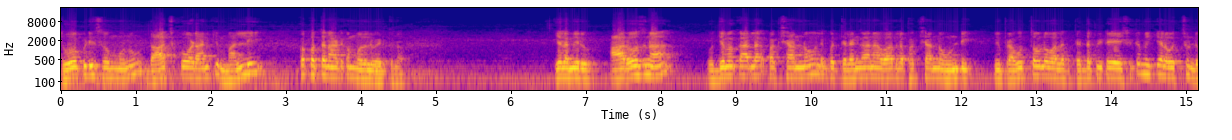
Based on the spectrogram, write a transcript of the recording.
దోపిడీ సొమ్మును దాచుకోవడానికి మళ్ళీ ఒక కొత్త నాటకం మొదలు పెడుతున్నారు ఇలా మీరు ఆ రోజున ఉద్యమకారుల పక్షాన్నో లేకపోతే తెలంగాణ వాదుల పక్షాన్నో ఉండి మీ ప్రభుత్వంలో వాళ్ళకి పెద్దపీట వేసింటే మీకు ఇలా వచ్చిండే.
